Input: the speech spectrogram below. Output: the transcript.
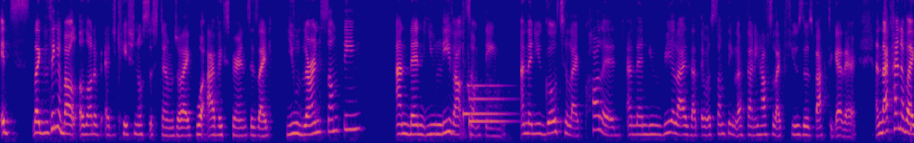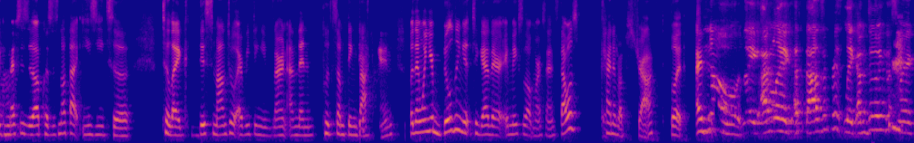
it's like the thing about a lot of educational systems or like what I've experienced is like you learn something and then you leave out something and then you go to like college and then you realize that there was something left and you have to like fuse those back together. And that kind of like uh-huh. messes it up because it's not that easy to to like dismantle everything you've learned and then put something back in. But then when you're building it together it makes a lot more sense. That was kind of abstract but i know like i'm like a thousand percent like i'm doing this work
